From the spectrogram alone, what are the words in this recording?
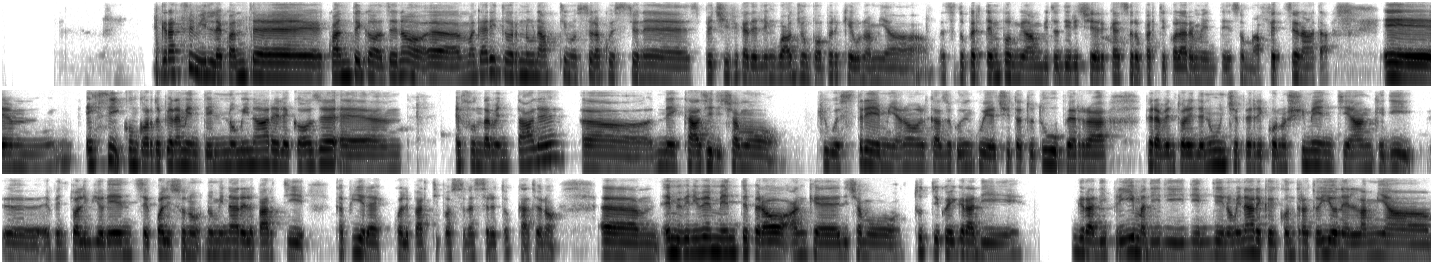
Grazie mille, quante, quante cose, no? Eh, magari torno un attimo sulla questione specifica del linguaggio, un po' perché mia, è stato per tempo il mio ambito di ricerca e sono particolarmente, insomma, affezionata. E, ehm, e sì, concordo pienamente, il nominare le cose è, è fondamentale uh, nei casi, diciamo, più estremi, no? il caso in cui hai citato tu, per, per eventuali denunce, per riconoscimenti anche di eh, eventuali violenze, quali sono, nominare le parti, capire quali parti possono essere toccate o no. Um, e mi veniva in mente però anche, diciamo, tutti quei gradi, gradi prima di, di, di, di nominare che ho incontrato io nella mia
